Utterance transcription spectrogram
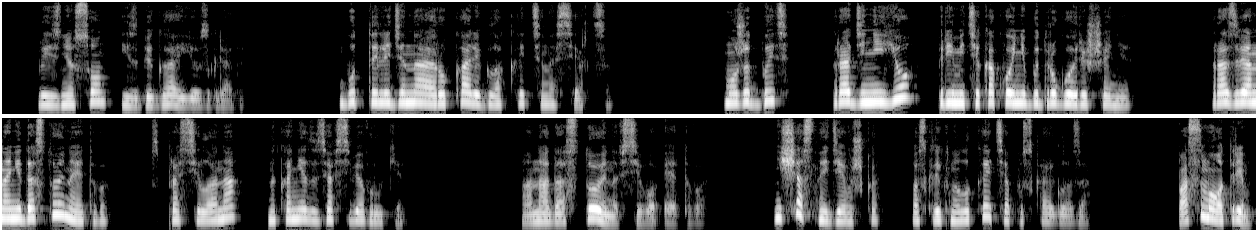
— произнес он, избегая ее взгляда. Будто ледяная рука легла Кэти на сердце. «Может быть, ради нее примите какое-нибудь другое решение? Разве она не достойна этого?» — спросила она, наконец взяв себя в руки. «Она достойна всего этого». «Несчастная девушка!» — воскликнула Кэти, опуская глаза. «Посмотрим,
